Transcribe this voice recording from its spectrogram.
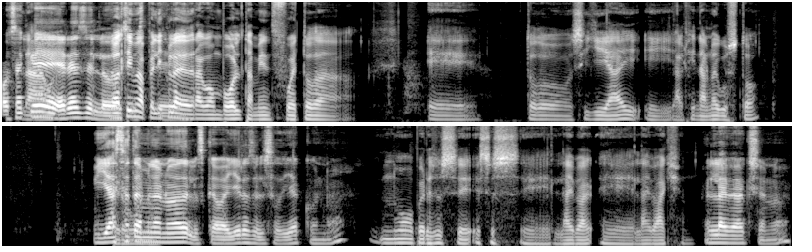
O sea La- que eres de los. La última película de este, Dragon Ball también fue toda eh, todo CGI y al final me gustó. Y ya está también la nueva de los Caballeros del Zodíaco, ¿no? No, pero eso es, eh, eso es eh, live, eh, live action. Live action, ¿no?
